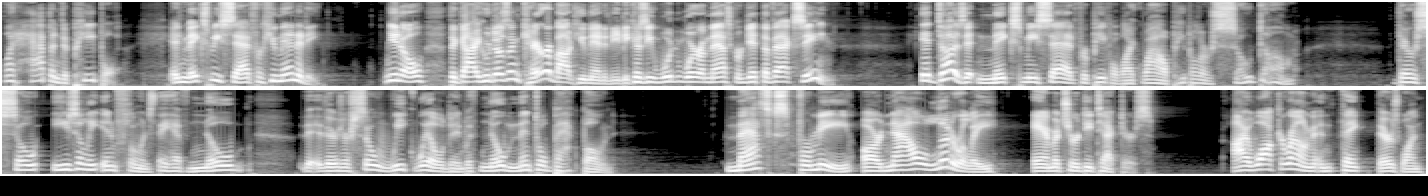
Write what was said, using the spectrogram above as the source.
what happened to people? It makes me sad for humanity. You know, the guy who doesn't care about humanity because he wouldn't wear a mask or get the vaccine. It does. It makes me sad for people. Like, wow, people are so dumb. They're so easily influenced. They have no, they're so weak willed and with no mental backbone. Masks for me are now literally amateur detectors. I walk around and think, there's one.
